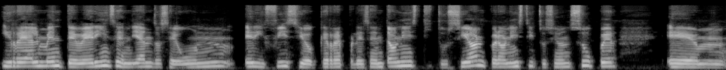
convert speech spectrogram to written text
y realmente ver incendiándose un edificio que representa una institución, pero una institución súper em,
